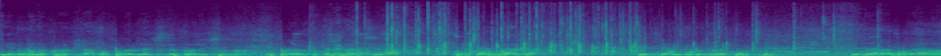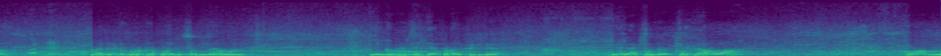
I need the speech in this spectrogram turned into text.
ఎనిమిది కోట్ల ముప్పై ఏడు లక్షల రూపాయలు ఇచ్చాం ఇప్పుడు తెలంగాణ చెడ్డం కాక చెడ్డం మూడున్నర కోట్లు. దాదాపుగా పన్నెండు కోట్ల రూపాయలు ఇచ్చాం ఇంకో విషయం చెప్పాలి బిడ్డ. ఎలక్షన్ వచ్చింది? అవా ఓ అమ్మ.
